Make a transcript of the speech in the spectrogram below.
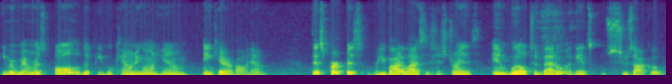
he remembers all of the people counting on him and care about him. This purpose revitalizes his strength and will to battle against Suzaku.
